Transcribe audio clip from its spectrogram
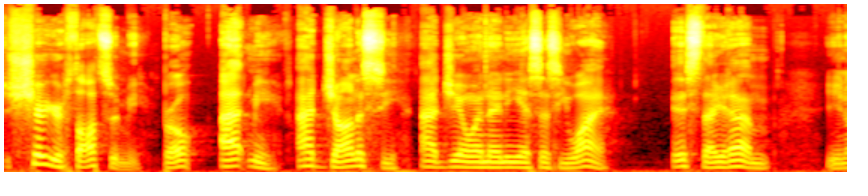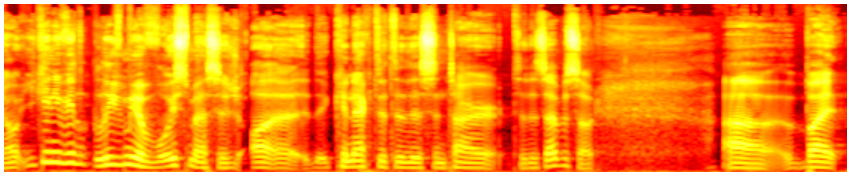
share your thoughts with me, bro. At me, at Jonnessey, at J O N N E S S E Y, Instagram. You know, you can even leave me a voice message uh, connected to this entire to this episode. Uh, but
